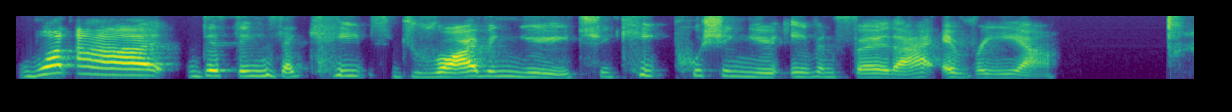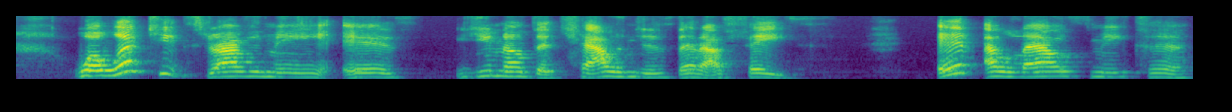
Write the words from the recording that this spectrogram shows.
what are the things that keeps driving you to keep pushing you even further every year well what keeps driving me is you know the challenges that i face it allows me to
